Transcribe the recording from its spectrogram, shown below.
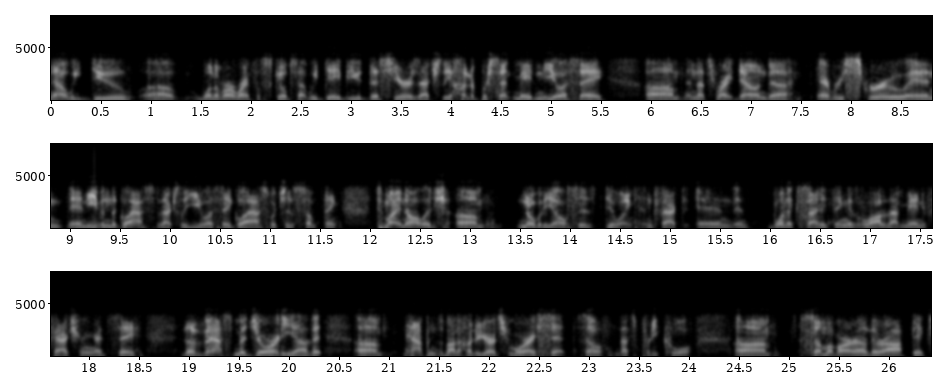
now we do uh, one of our rifle scopes that we debuted this year is actually 100% made in the USA, um, and that's right down to every screw and and even the glass is actually USA glass, which is something, to my knowledge, um, nobody else is doing. In fact, and, and one exciting thing is a lot of that manufacturing, I'd say, the vast majority of it um, happens about 100 yards from where I sit, so that's pretty cool. Um, some of our other optics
